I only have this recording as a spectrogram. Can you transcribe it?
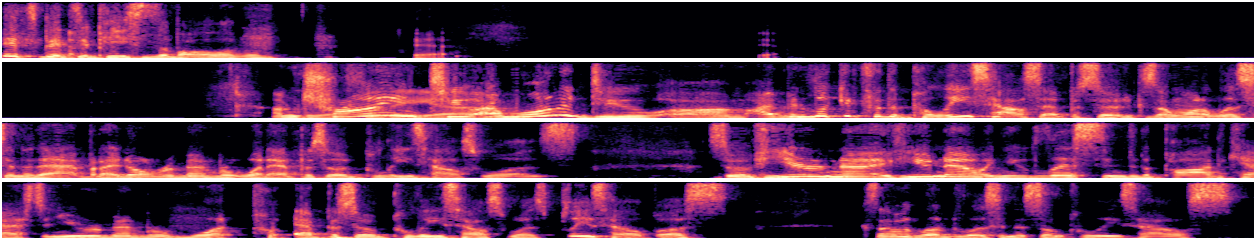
it's bits and pieces of all of them. Yeah. Yeah. I'm Yeah, so trying they, to. uh, I want to do. Um, I've been looking for the Police House episode because I want to listen to that, but I don't remember what episode Police House was. So if you're know, if you know and you listen to the podcast and you remember what p- episode Police House was, please help us because I would love to listen to some Police House.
